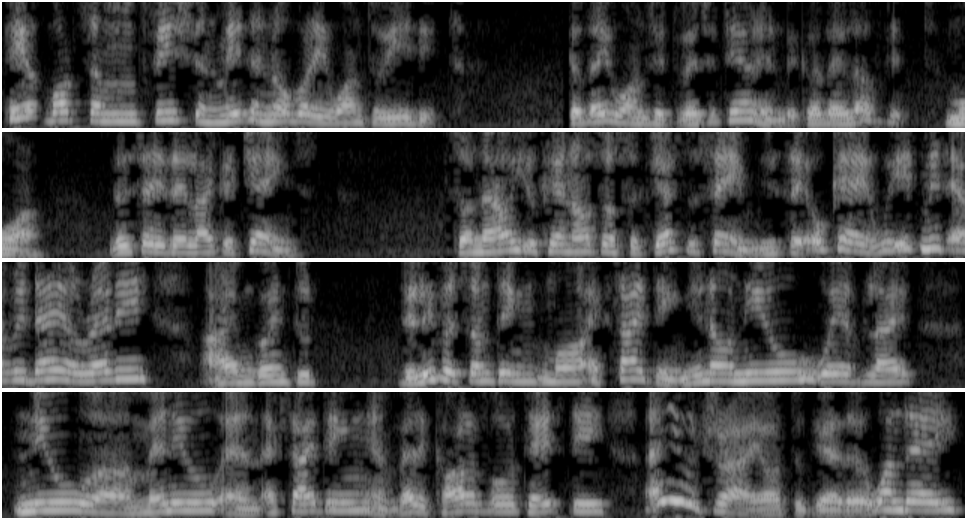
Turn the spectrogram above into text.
he bought some fish and meat and nobody want to eat it. Because they wanted vegetarian because they loved it more. They say they like a change. So now you can also suggest the same. You say, okay, we eat meat every day already. I'm going to deliver something more exciting, you know, new way of life, new uh, menu and exciting and very colorful, tasty, and you try all together one day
